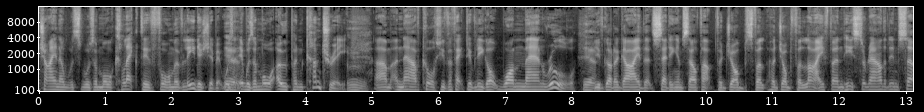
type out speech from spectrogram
China was, was a more collective form of leadership. It was, Yeah. it was a more open country. Mm. Um, and now, of course, you've effectively got one man rule. Yeah. You've got a guy that's setting himself up for jobs for a job for life, and he's surrounded himself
